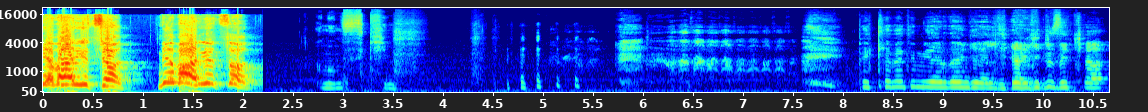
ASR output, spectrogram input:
Ne bağırıyorsun? Ne bağırıyorsun? Ananı sikeyim. Beklemediğim yerden geldi ya gerizekalı.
